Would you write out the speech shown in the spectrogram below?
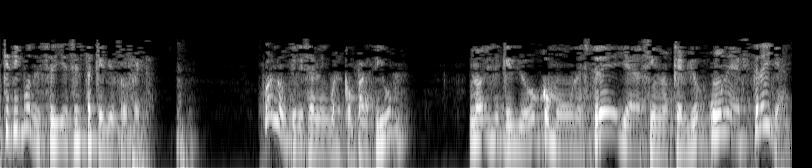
¿Qué tipo de estrella es esta que vio el profeta? Juan no utiliza el lenguaje comparativo. No dice que vio como una estrella, sino que vio una estrella.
